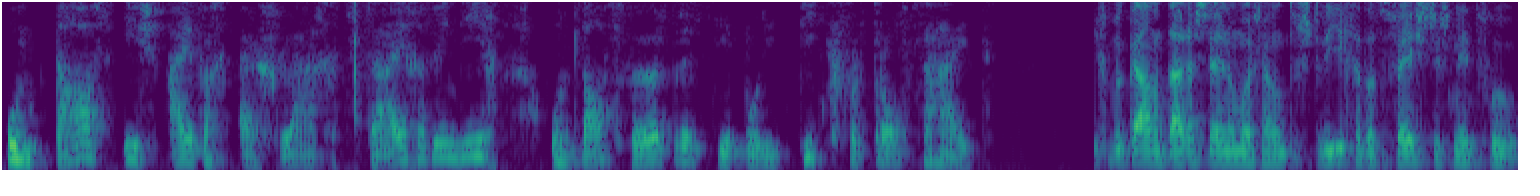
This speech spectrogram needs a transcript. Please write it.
Und das ist einfach ein schlechtes Zeichen, finde ich. Und das fördert die Politikverdrossenheit. Ich würde gerne an dieser Stelle nochmal unterstreichen, das Fest ist nicht von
